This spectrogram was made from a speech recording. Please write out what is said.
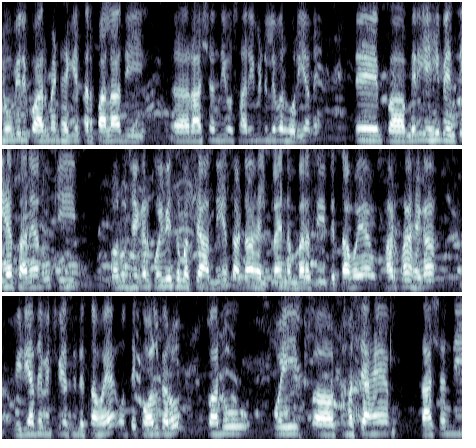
ਜੋ ਵੀ ਰਿਕੁਆਇਰਮੈਂਟ ਹੈਗੀ, ਤਰਪਾਲਾਂ ਦੀ ਰਾਸ਼ਨ ਦੀ, ਉਹ ਸਾਰੀ ਵੀ ਡਿਲੀਵਰ ਹੋ ਰਹੀਆਂ ਨੇ। ਤੇ ਮੇਰੀ ਇਹੀ ਬੇਨਤੀ ਹੈ ਸਾਰਿਆਂ ਨੂੰ ਕਿ ਤੁਹਾਨੂੰ ਜੇਕਰ ਕੋਈ ਵੀ ਸਮੱਸਿਆ ਆਉਂਦੀ ਹੈ ਸਾਡਾ ਹੈਲਪਲਾਈਨ ਨੰਬਰ ਅਸੀਂ ਦਿੱਤਾ ਹੋਇਆ ਹੈ ਹਰ ਥਾਂ ਹੈਗਾ ਮੀਡੀਆ ਦੇ ਵਿੱਚ ਵੀ ਅਸੀਂ ਦਿੱਤਾ ਹੋਇਆ ਹੈ ਉੱਤੇ ਕਾਲ ਕਰੋ। ਤੁਹਾਨੂੰ ਕੋਈ ਸਮੱਸਿਆ ਹੈ ਰਾਸ਼ਨ ਦੀ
